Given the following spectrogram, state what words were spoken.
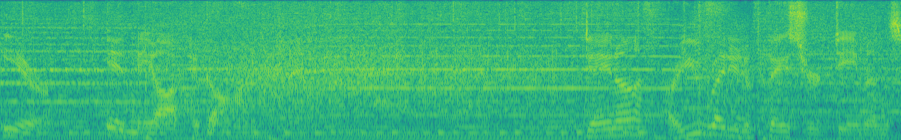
here in the octagon. Dana, are you ready to face your demons?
